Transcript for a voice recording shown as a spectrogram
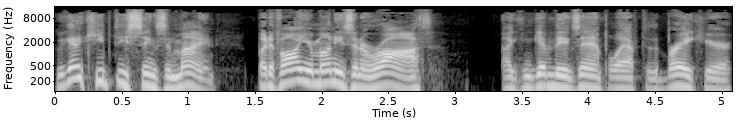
We got to keep these things in mind. But if all your money's in a Roth, I can give the example after the break here.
